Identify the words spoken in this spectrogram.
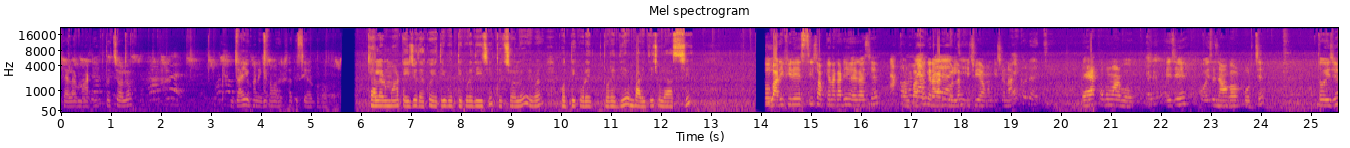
খেলার মাঠে। তো চলো যাই ওখানে গিয়ে তোমাদের সাথে শেয়ার করব। খেলার মাঠ এই যে দেখো এতেই ভর্তি করে দিয়েছি। তো চলো এবার ভর্তি করে টরে দিয়ে বাড়িতে চলে আসছি। তো বাড়ি ফিরে এসেছি সব কেনাকাটি হয়ে গেছে। অল্প কেনাকাটি করলাম, কিছুই এমন কিছু না। এক কাপড় মারবো। এই যে, ও এসে জামা কাপড় পরছে। তো এই যে,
